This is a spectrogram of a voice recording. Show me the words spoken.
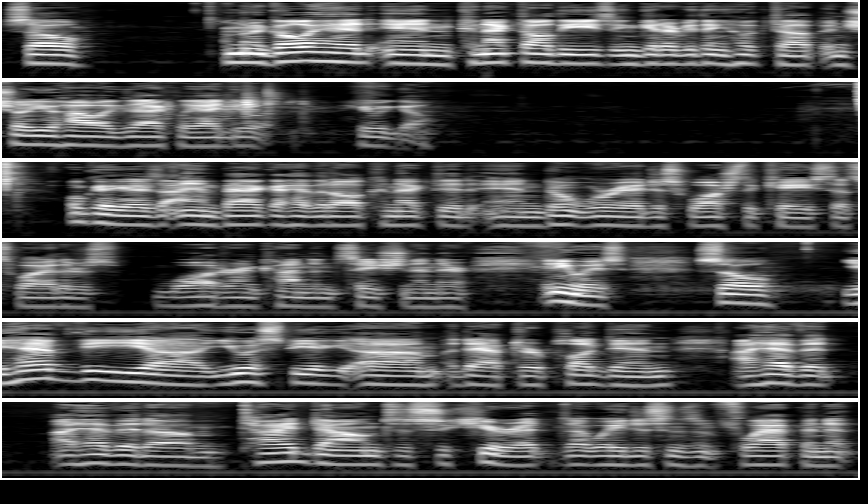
So I'm going to go ahead and connect all these and get everything hooked up and show you how exactly I do it. Here we go. Okay guys, I am back. I have it all connected and don't worry, I just washed the case. That's why there's water and condensation in there. Anyways, so you have the uh, USB um, adapter plugged in. I have it I have it um, tied down to secure it. That way it just isn't flapping at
